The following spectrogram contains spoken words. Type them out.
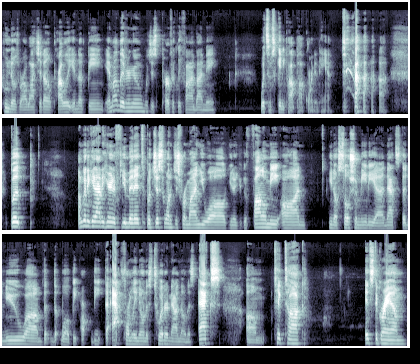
Who knows where I'll watch it? I'll probably end up being in my living room, which is perfectly fine by me, with some skinny pop popcorn in hand. but I'm to get out of here in a few minutes, but just want to just remind you all, you know, you can follow me on, you know, social media, and that's the new, um, the, the well, the, the the app formerly known as Twitter, now known as X, um, TikTok, Instagram,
